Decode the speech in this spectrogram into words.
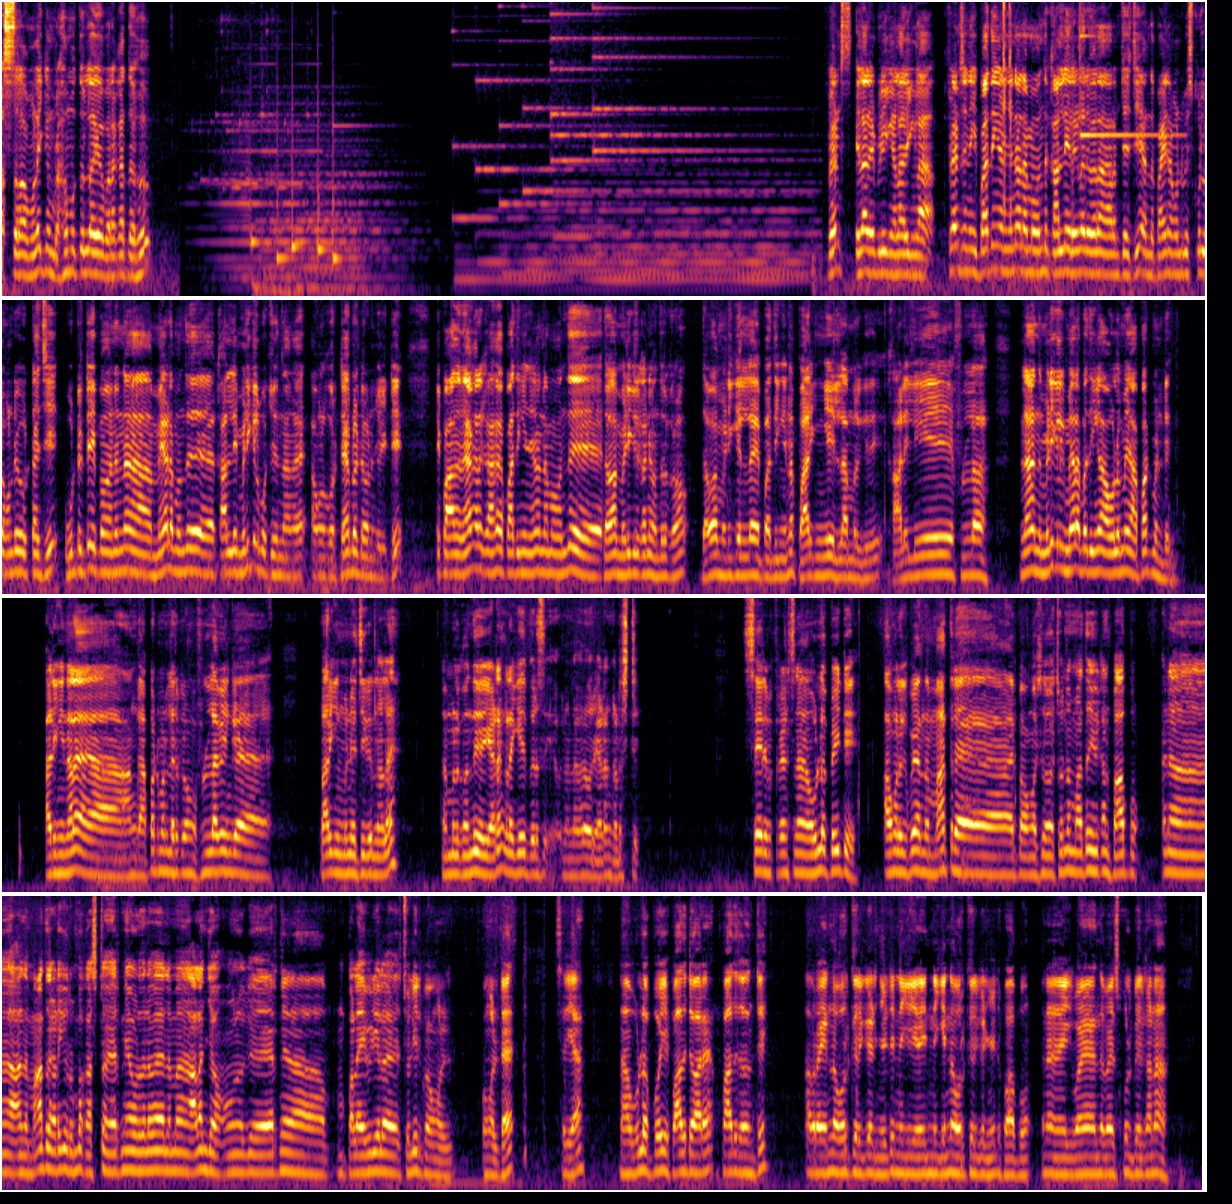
அஸ்லாம் வலைக்கம் ரஹமத்துல்லாஹி வரகாத்தஹு ஃப்ரெண்ட்ஸ் எல்லாரும் எப்படி இருக்கீங்க? நல்லா இருக்கீங்களா? ஃப்ரெண்ட்ஸ் இன்னைக்கு பார்த்தீங்க சொன்னா நம்ம வந்து காலையில் ரெகுலர் வேலை ஆரம்பிச்சாச்சு. அந்த பையனை கொண்டு போய் ஸ்கூலில் கொண்டு போய் விட்டாச்சு. விட்டுட்டு இப்போ என்னென்னா மேடம் வந்து காலையில் மெடிக்கல் போச்சுருந்தாங்க. அவங்களுக்கு ஒரு டேப்லெட் வேணும்னு சொல்லிட்டு. இப்போ அதை வாங்குறதுக்காக பார்த்தீங்கன்னா நம்ம வந்து தவா மெடிக்கலுக்காண்டி வந்திருக்கிறோம். தவா மெடிக்கலில் பார்த்தீங்கன்னா பார்க்கிங்கே இல்லாமல் இருக்குது. காலையிலேயே ஃபுல்லாக ஏன்னா இந்த மெடிக்கலுக்கு மேலே பார்த்தீங்கன்னா அவ்வளோமே அப்பார்ட்மெண்ட்டு அப்படிங்கிறனால அங்கே அப்பார்ட்மெண்ட்டில் இருக்கிறவங்க ஃபுல்லாகவே இங்கே பார்க்கிங் பண்ணி வச்சுக்கிறதுனால நம்மளுக்கு வந்து இடம் கிடைக்கிது பெருசு. நல்ல வேலை ஒரு இடம் கிடச்சிட்டு. சரி ஃப்ரெண்ட்ஸ் நான் உள்ளே போயிட்டு அவங்களுக்கு போய் அந்த மாத்திரை இப்போ அவங்க சொ சொன்ன மாத்திரை இருக்கான்னு பார்ப்போம். ஏன்னா அந்த மாத்திரை கிடைக்க ரொம்ப கஷ்டம். ஏற்கனவே ஒரு தடவை நம்ம அலைஞ்சோம். உங்களுக்கு ஏற்கனவே நான் பழைய வீடியோவில் சொல்லியிருப்பேன் உங்கள் உங்கள்கிட்ட. சரியா? நான் உள்ளே போய் பார்த்துட்டு வரேன். பார்த்துட்டு வந்துட்டு அப்புறம் என்ன ஒர்க் இருக்குது அப்படின்னு சொல்லிட்டு இன்றைக்கி இன்றைக்கி என்ன ஒர்க் இருக்குதுன்னு சொல்லிட்டு பார்ப்போம். ஏன்னா இன்னைக்கு பையன் இந்த பையன் ஸ்கூல் போயிருக்கானா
